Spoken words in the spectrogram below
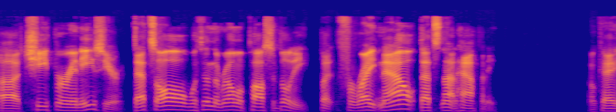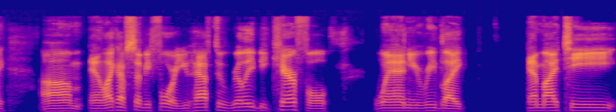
uh, cheaper and easier. That's all within the realm of possibility. But for right now, that's not happening. Okay. Um, and like I've said before, you have to really be careful when you read like MIT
